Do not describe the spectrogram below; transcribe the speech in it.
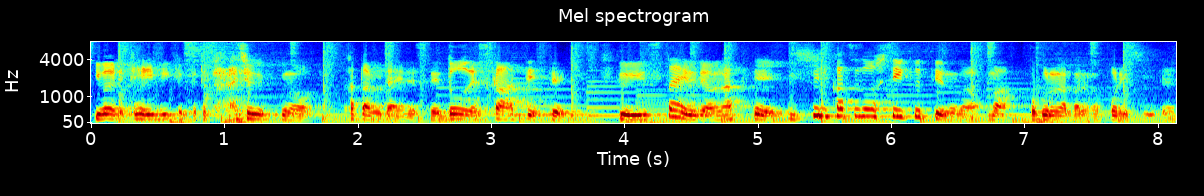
いわゆるテレビ局とかラジオ局の方みたいにですねどうですかって言って聞くスタイルではなくて一緒に活動していくっていうのが、まあ、僕の中でのポリシーで、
